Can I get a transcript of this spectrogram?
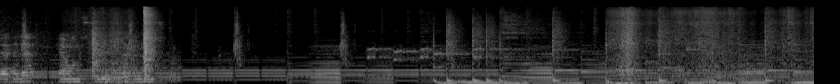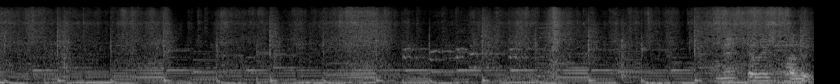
দেখা যাক কেমন স্কুটির সাথে ম্যাচটা বেশ ভালোই।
